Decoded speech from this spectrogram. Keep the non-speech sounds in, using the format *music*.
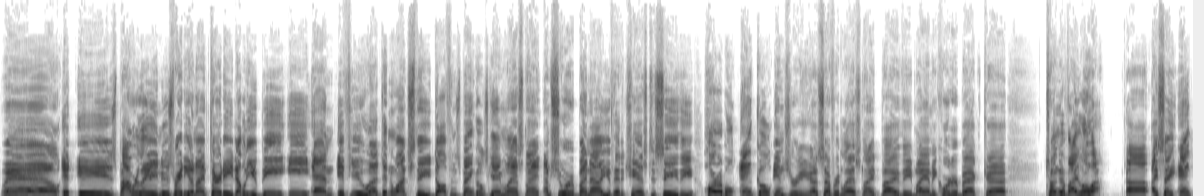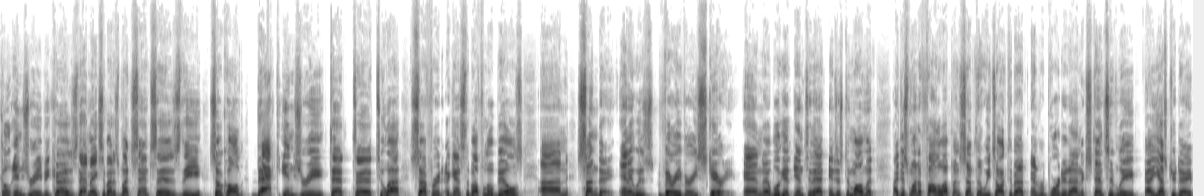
Well, it is Bauerle News Radio 930 WBEN. If you uh, didn't watch the Dolphins Bengals game last night, I'm sure by now you've had a chance to see the horrible ankle injury uh, suffered last night by the Miami quarterback uh, Tunga Vailoa. Uh, I say ankle injury because that makes about as much sense as the so called back injury that uh, Tua suffered against the Buffalo Bills on Sunday. And it was very, very scary. And uh, we'll get into that in just a moment. I just want to follow up on something we talked about and reported on extensively uh, yesterday.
